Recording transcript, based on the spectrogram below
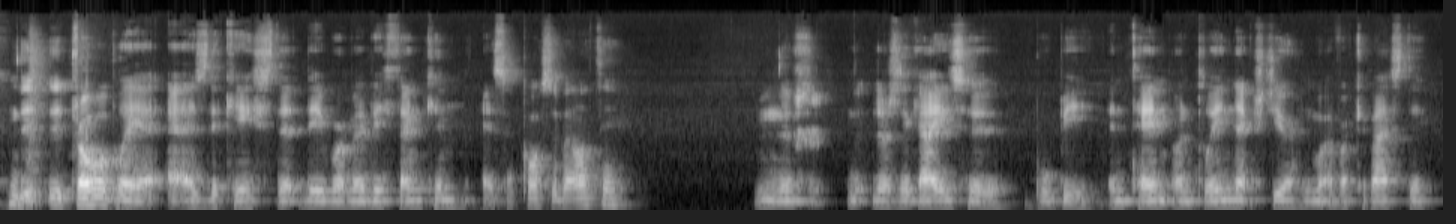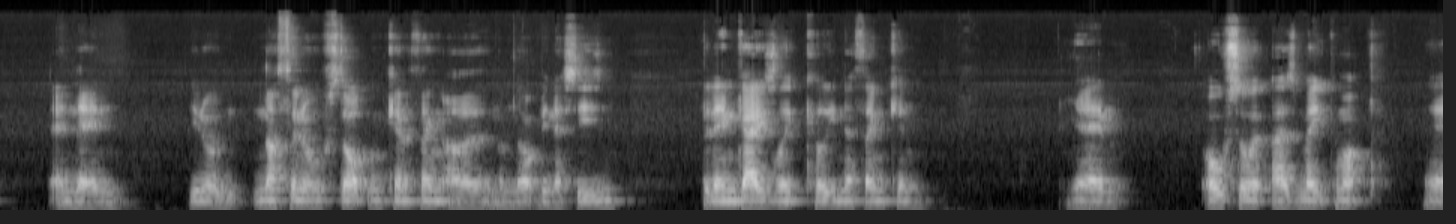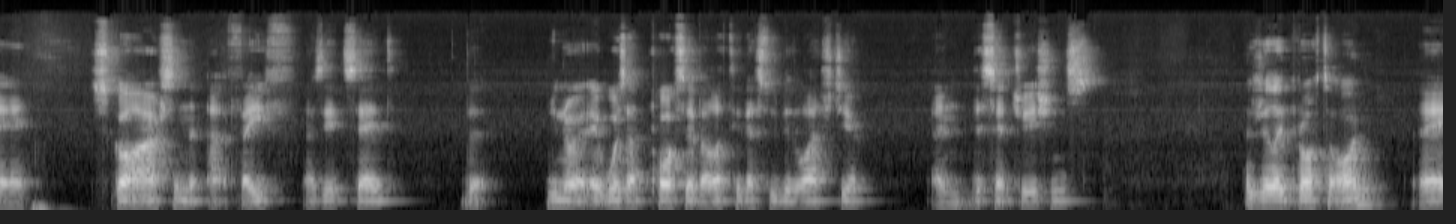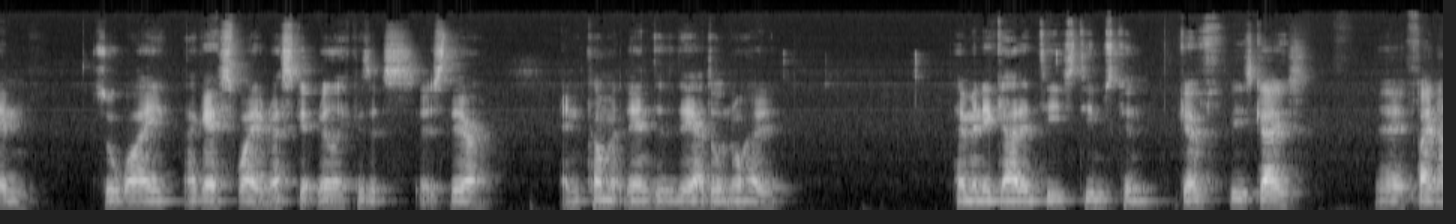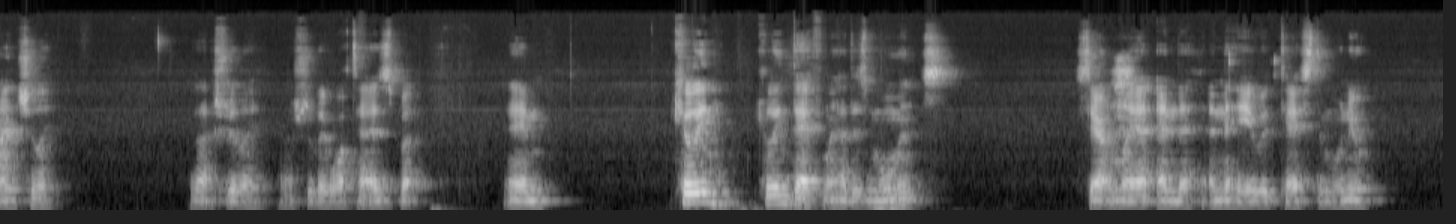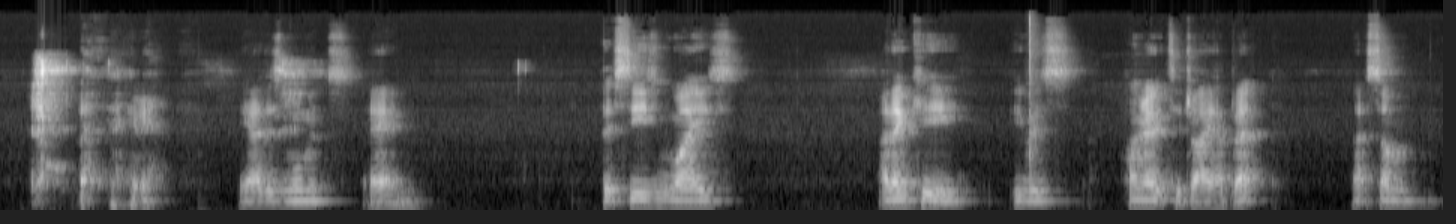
probably it is the case that they were maybe thinking it's a possibility. I mean, there's mm-hmm. there's the guys who will be intent on playing next year in whatever capacity, and then you know nothing will stop them, kind of thing, other than them not being a season. But then guys like Kalina thinking, um, also as might come up, uh, Scott Aarssen at Fife, as he'd said, that you know, it was a possibility this would be the last year, and the situations has really brought it on. Um, so why, I guess, why risk it really? Because it's it's their income at the end of the day. I don't know how how many guarantees teams can give these guys uh, financially. That's really that's really what it is. But um, Killeen Killeen definitely had his moments certainly in the in the Haywood testimonial. he had his moments. Um, but season wise, I think he he was hung out to dry a bit at some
